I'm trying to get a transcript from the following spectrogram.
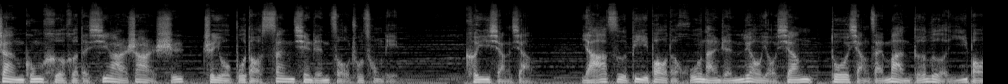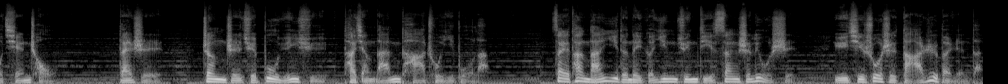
战功赫赫的新二十二师只有不到三千人走出丛林。可以想象，睚眦必报的湖南人廖耀湘多想在曼德勒一报前仇，但是。政治却不允许他向南踏出一步了。在他南翼的那个英军第三十六师，与其说是打日本人的，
